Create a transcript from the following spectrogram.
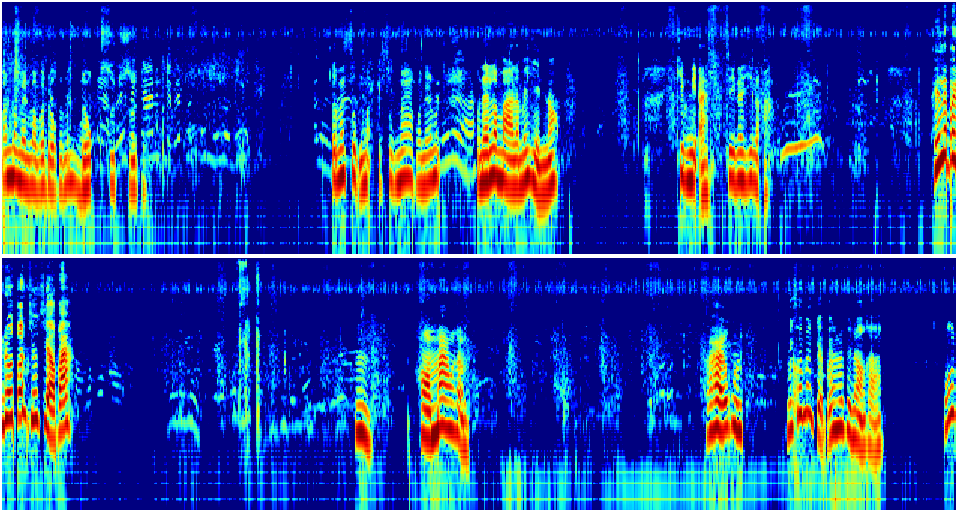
มันมันเป็นวาวาดกมันดกสุดๆ แต่มันสุกสุกมากวันนั้นมันวันนั้นเรามาเราไม่เห็นเนาะ คลิปนี้อะสี่นาทีละเฮ้ยเราไปดูต้นเขียวๆปะอืมหอมมากเลยค่ะทุกคนไม่ค่อยมาเก็บนะพี่น้องค่ะพูน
